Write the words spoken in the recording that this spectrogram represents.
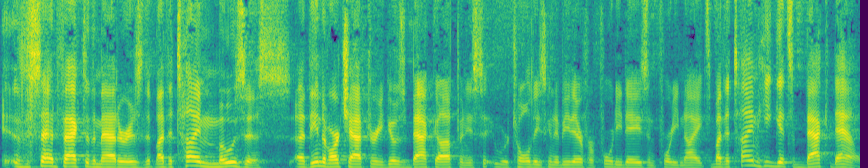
The sad fact of the matter is that by the time Moses, at the end of our chapter, he goes back up and we're told he's going to be there for 40 days and 40 nights. By the time he gets back down,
